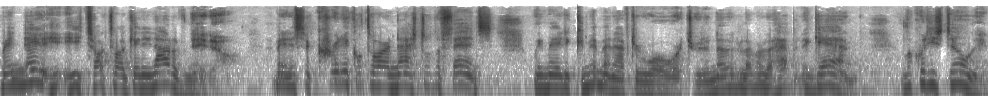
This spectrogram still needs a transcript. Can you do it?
I mean, NATO, he, talked about getting out of NATO. I mean, it's a critical to our national defense. We made a commitment after World War II to never let it happen again. Look what he's doing.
